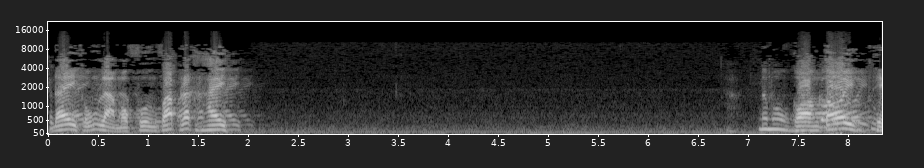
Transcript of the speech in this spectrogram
đây cũng là một phương pháp rất hay. Còn tôi thì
